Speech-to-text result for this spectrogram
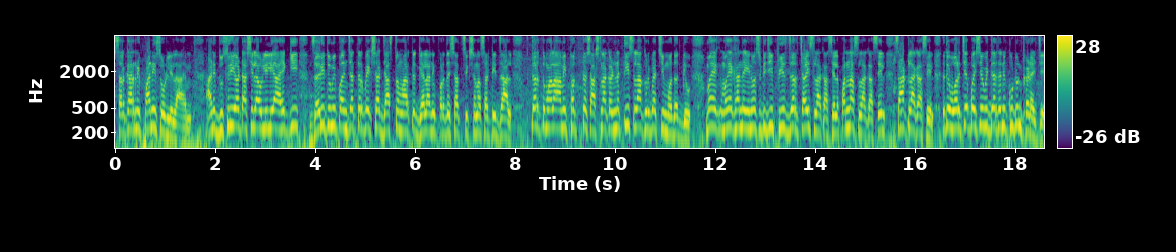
सरकारने पाणी सोडलेलं आहे. आणि दुसरी अट अशी लावलेली आहे की जरी तुम्ही पंच्याहत्तरपेक्षा जास्त मार्क घ्याल आणि परदेशात शिक्षणासाठी जाल तर तुम्हाला आम्ही फक्त शासनाकडनं तीस लाख रुपयाची मदत देऊ. मग मग एखाद्या युनिव्हर्सिटीची फीस जर चाळीस लाख असेल पन्नास लाख असेल साठ लाख असेल. तर ते वरचे पैसे विद्यार्थ्यांनी कुठून फेडायचे?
